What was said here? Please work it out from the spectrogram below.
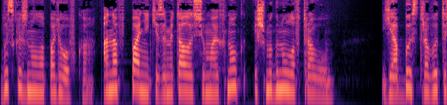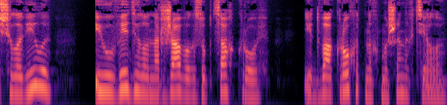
выскользнула полевка. Она в панике заметалась у моих ног и шмыгнула в траву. Я быстро вытащила вилы и увидела на ржавых зубцах кровь и два крохотных мышиных тела.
